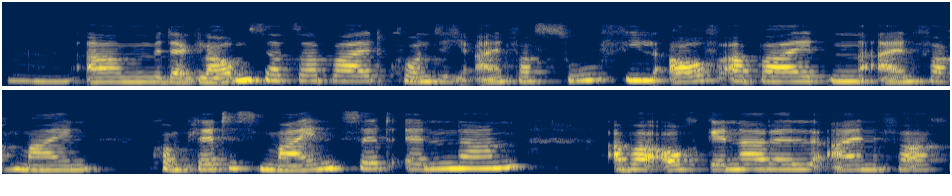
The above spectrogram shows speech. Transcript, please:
Mhm. Ähm, mit der Glaubenssatzarbeit konnte ich einfach so viel aufarbeiten, einfach mein komplettes Mindset ändern, aber auch generell einfach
